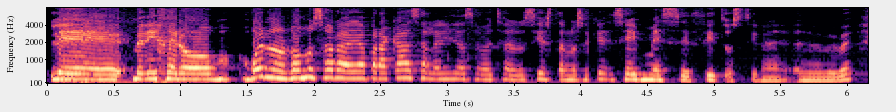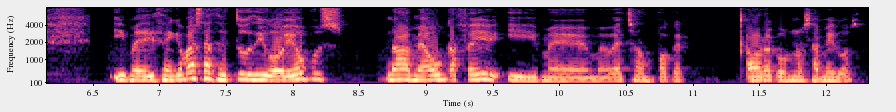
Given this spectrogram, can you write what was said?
Le- me dijeron, bueno, nos vamos ahora ya para casa, la niña se va a echar siesta, no sé qué, seis mesecitos tiene el bebé. Y me dicen, ¿qué vas a hacer tú? Digo, yo pues nada, me hago un café y me, me voy a echar un póker ahora con unos amigos.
